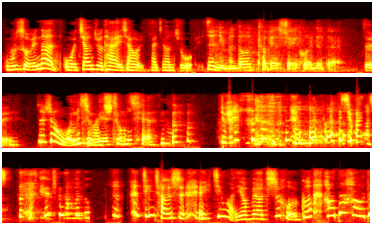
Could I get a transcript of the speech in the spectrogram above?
无所谓，那我将就他一下，或者他将就我一下。这你们都特别随和，就对。对，就像我们喜欢吃。对，喜欢吃东西也差不多，经常是哎，今晚要不要吃火锅？好的，好的，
